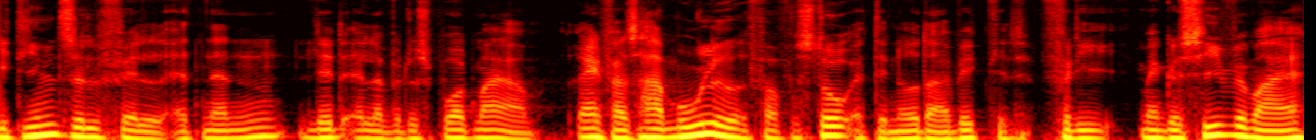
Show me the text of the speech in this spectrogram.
i dine tilfælde, at den anden lidt, eller hvad du spurgte mig om, rent faktisk har mulighed for at forstå, at det er noget, der er vigtigt? Fordi man kan sige ved mig,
